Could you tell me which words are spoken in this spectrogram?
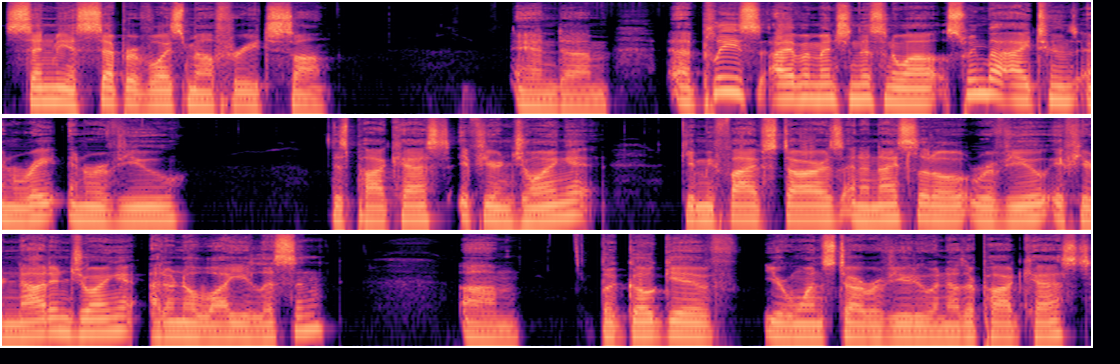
send me a separate voicemail for each song. And um, uh, please, I haven't mentioned this in a while. Swing by iTunes and rate and review this podcast. If you're enjoying it, give me five stars and a nice little review. If you're not enjoying it, I don't know why you listen, um, but go give your one star review to another podcast.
